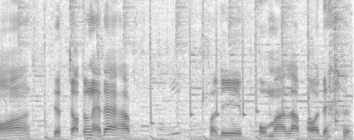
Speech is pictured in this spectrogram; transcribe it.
๋อ เดี๋ยวจอดตรงไหนได้ครับ พอดีผมมารับออเดอร์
